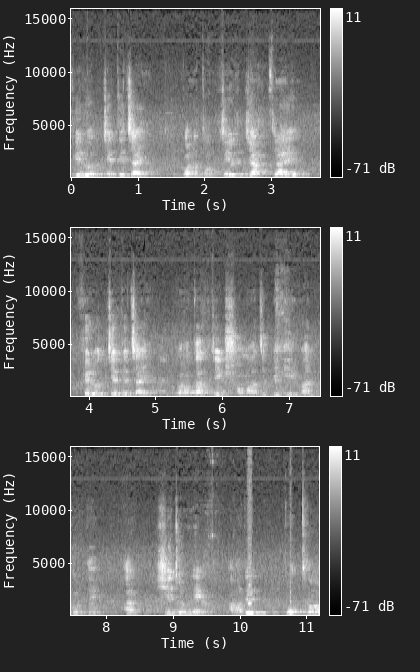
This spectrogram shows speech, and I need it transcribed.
ফেরত যেতে চাই, গণতন্ত্রের যাত্রায় ফেরত যেতে চাই, গণতান্ত্রিক সমাজ বিনির্মাণ করতে। আর সেজন্যে আমাদের প্রথম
